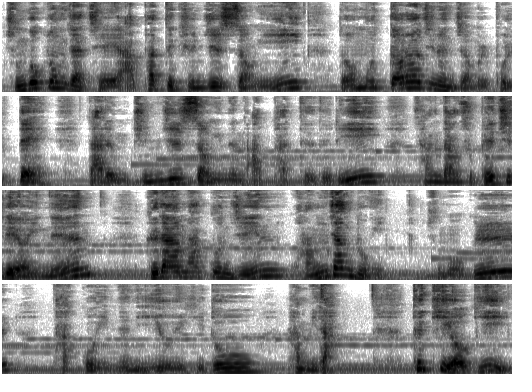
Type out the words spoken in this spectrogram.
중곡동 자체의 아파트 균질성이 너무 떨어지는 점을 볼 때 나름 균질성 있는 아파트들이 상당수 배치되어 있는 그 다음 학군지인 광장동이 주목을 받고 있는 이유이기도 합니다. 특히 여기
